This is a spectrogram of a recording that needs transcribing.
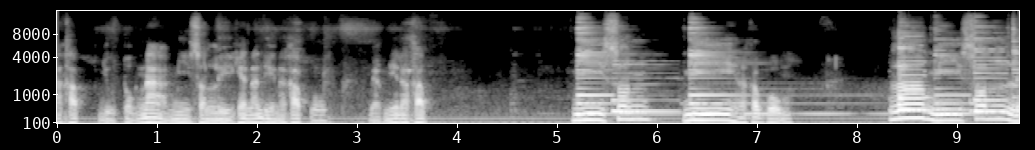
นะครับ อยู่ตรงหน้ามีซอนเลแค่นั้นเองนะครับผม แบบนี้นะครับ มีซนมีนะครับผมลามีซนเล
